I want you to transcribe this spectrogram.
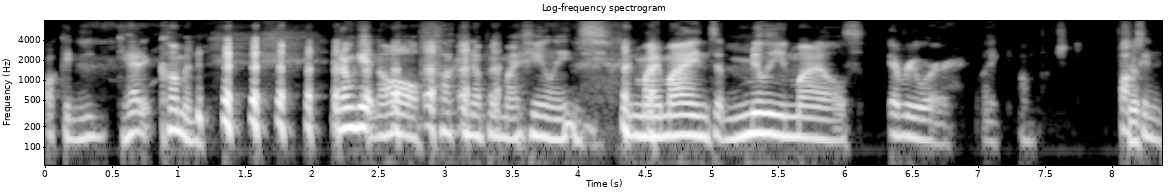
Fucking you had it coming. and I'm getting all fucking up in my feelings. And my mind's a million miles everywhere. Like I'm fucking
